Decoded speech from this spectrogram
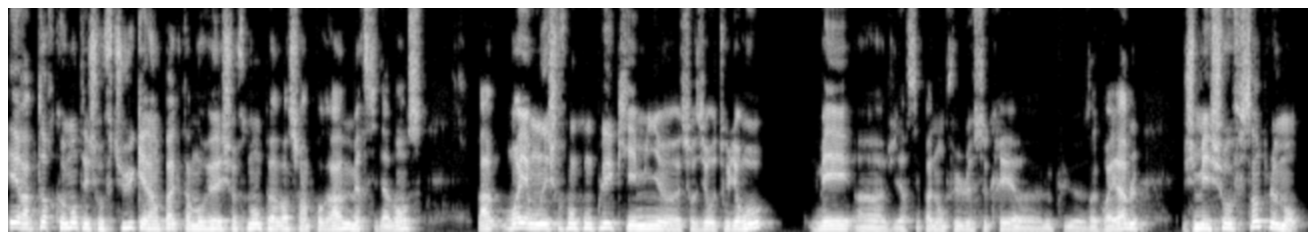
Et Raptor, comment t'échauffes-tu? Quel impact un mauvais échauffement peut avoir sur un programme? Merci d'avance. Bah, moi, il y a mon échauffement complet qui est mis euh, sur Zero to Hero mais euh, je veux dire, c'est pas non plus le secret euh, le plus euh, incroyable. Je m'échauffe simplement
